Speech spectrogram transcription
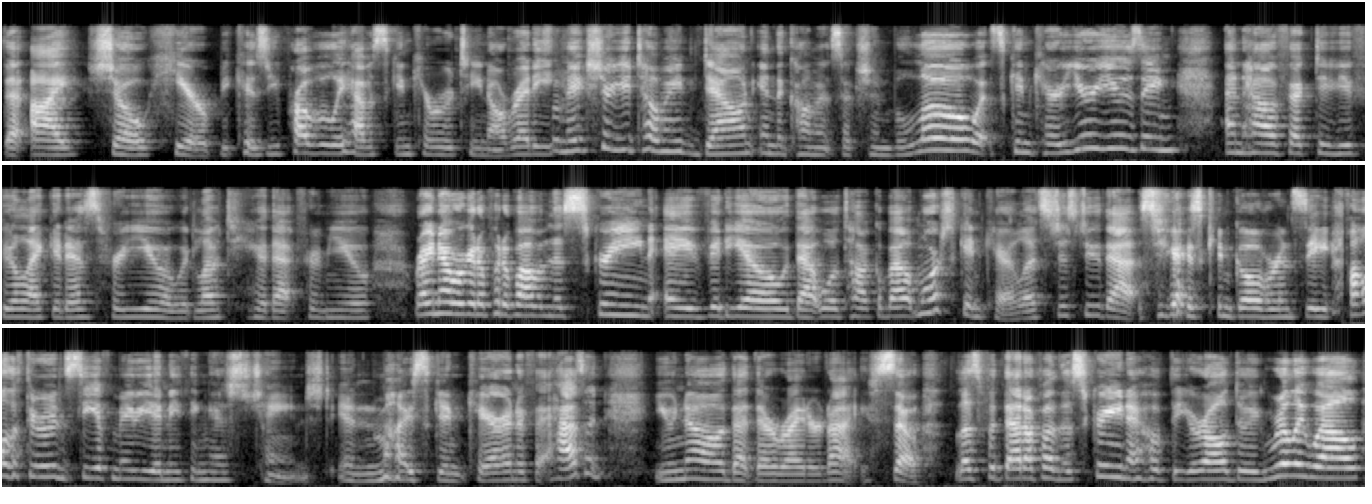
that I show here because you probably have a skincare routine already. So make sure you tell me down in the comment section below what skincare you're using and how effective you feel like it is for you. I would love to hear that from you. Right now, we're gonna put up on the screen a video that will talk about more skincare. Let's just do that so you guys can go over and see, follow through and see if maybe anything has changed in my skincare. And if it hasn't, you know that they're right or die. So let's put that up on the screen. I hope that you're all doing really well.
